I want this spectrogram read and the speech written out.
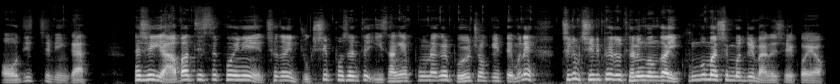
어디쯤인가? 사실 이 아반티스 코인이 최근에 60% 이상의 폭락을 보여주었기 때문에 지금 진입해도 되는 건가 이 궁금하신 분들 많으실 거예요.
